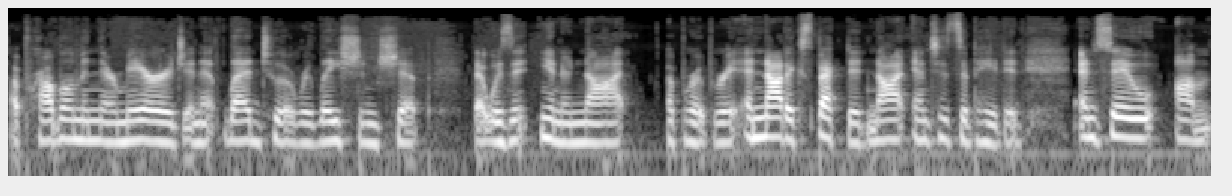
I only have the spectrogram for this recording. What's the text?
a problem in their marriage and it led to a relationship that was you know not appropriate and not expected not anticipated and so um,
